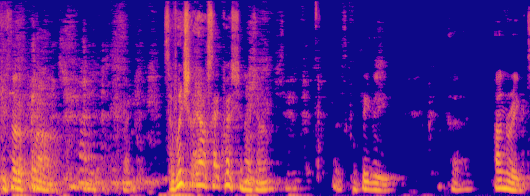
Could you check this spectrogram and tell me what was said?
It's not a plant. Right. So when should I ask that question, Ajahn? That's completely uh, unrigged.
